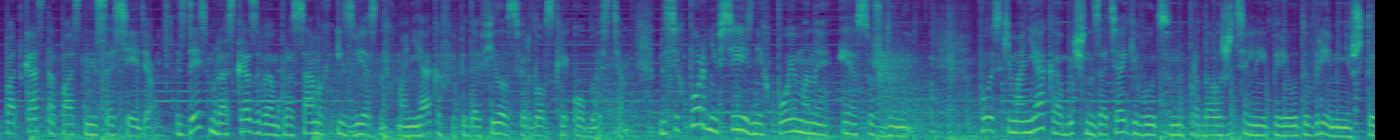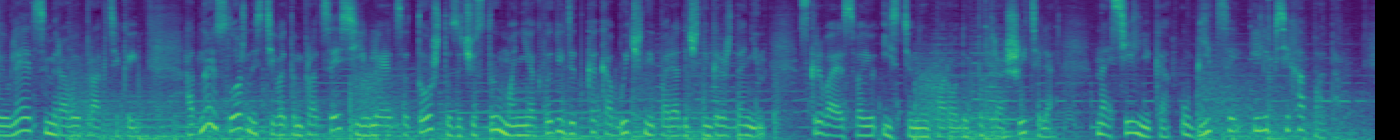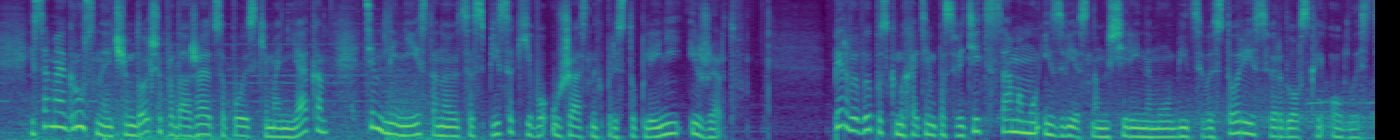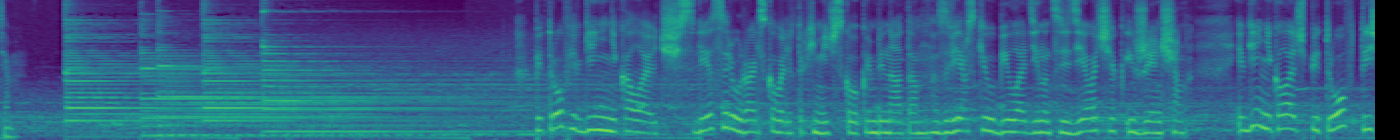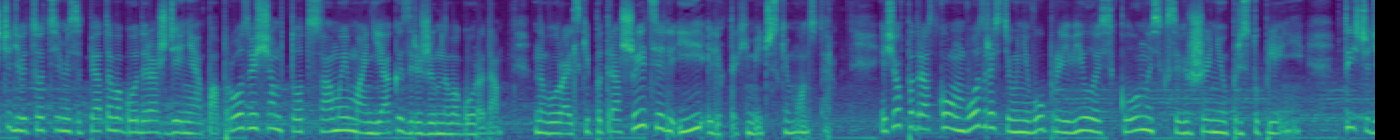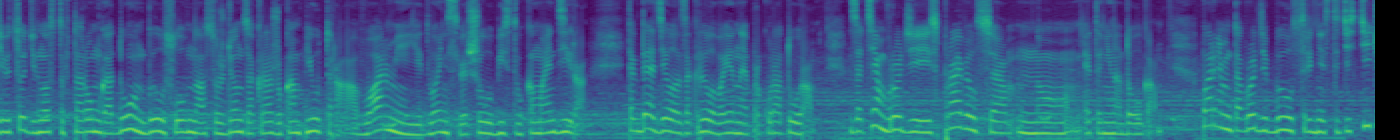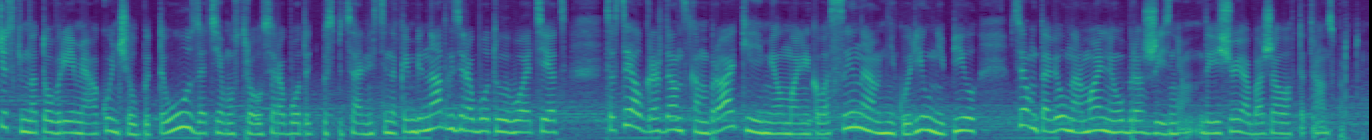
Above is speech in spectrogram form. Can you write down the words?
Это подкаст «Опасные соседи». Здесь мы рассказываем про самых известных маньяков и педофилов Свердловской области. До сих пор не все из них пойманы и осуждены. Поиски маньяка обычно затягиваются на продолжительные периоды времени, что является мировой практикой. Одной из сложностей в этом процессе является то, что зачастую маньяк выглядит как обычный порядочный гражданин, скрывая свою истинную породу потрошителя, насильника, убийцы или психопата. И самое грустное, чем дольше продолжаются поиски маньяка, тем длиннее становится список его ужасных преступлений и жертв. Первый выпуск мы хотим посвятить самому известному серийному убийце в истории Свердловской области – Петров Евгений Николаевич, слесарь Уральского электрохимического комбината. Зверски убил 11 девочек и женщин. Евгений Николаевич Петров, 1975 года рождения, по прозвищам тот самый маньяк из режимного города. Новоуральский потрошитель и электрохимический монстр. Еще в подростковом возрасте у него проявилась склонность к совершению преступлений. В 1992 году он был условно осужден за кражу компьютера, а в армии едва не совершил убийство командира. Тогда дело закрыла военная прокуратура. Затем вроде исправился, но это ненадолго. Парнем-то вроде был среднестатистическим на то время, окончил ПТУ, затем устроился работать по специальности на комбинат, где работал его отец. Состоял в гражданском браке, имел маленького сына, не курил, не пил. В целом-то вел нормальный образ жизни, да еще и обожал автотранспорт.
